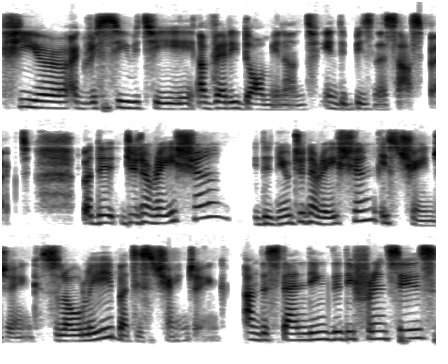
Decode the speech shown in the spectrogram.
fear, aggressivity are very dominant in the business aspect. But the generation the new generation is changing slowly, but it's changing. Understanding the differences,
